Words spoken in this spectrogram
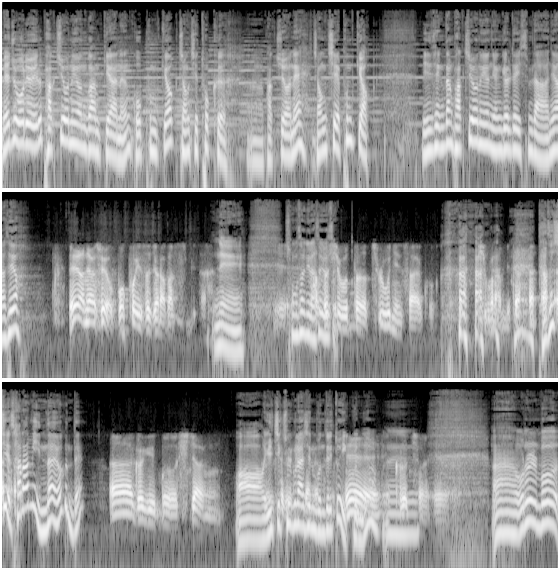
매주 월요일 박지원 의원과 함께하는 고품격 정치 토크. 어, 박지원의 정치의 품격. 민생당 박지원 의원 연결돼 있습니다. 안녕하세요. 네, 안녕하세요. 목포에서 전화 받습니다. 네. 예, 총선이라서 5시부터 출근 인사하고 피곤합니다. 5시에 사람이 있나요, 근데? 아, 거기 뭐 시장. 아, 일찍 출근하시는 분들이 또 있군요. 네, 네. 그렇죠. 예. 아, 오늘 뭐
